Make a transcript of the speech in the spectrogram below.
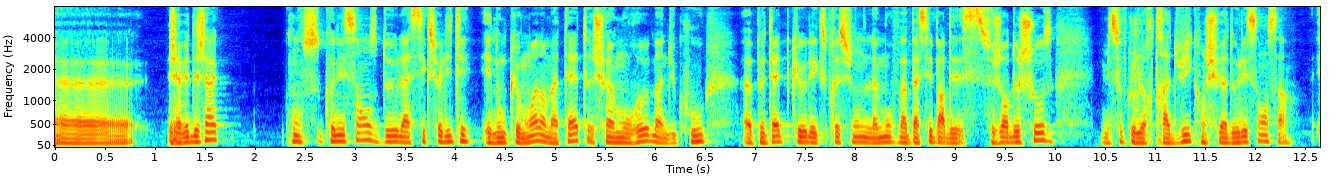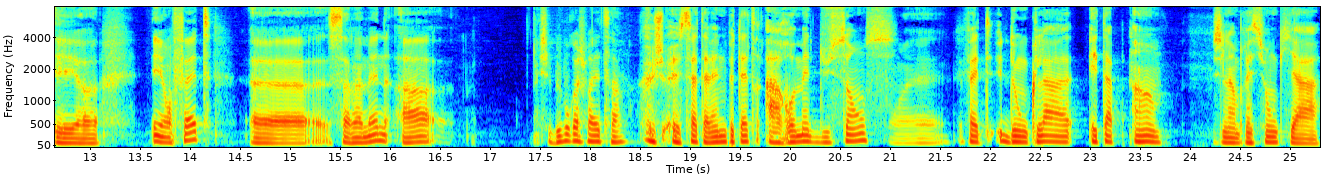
euh, j'avais déjà connaissance de la sexualité. Et donc, moi, dans ma tête, je suis amoureux, ben, du coup, euh, peut-être que l'expression de l'amour va passer par des, ce genre de choses. Mais sauf que je le retraduis quand je suis adolescent, ça. Et, euh, et en fait, euh, ça m'amène à. Je sais plus pourquoi je parlais de ça. Euh, je- Ça t'amène peut-être à remettre du sens. Ouais. En fait, donc là, étape 1, j'ai l'impression qu'il y a.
